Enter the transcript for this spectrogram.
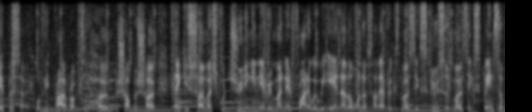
episode of the Private Property Home Shopper Show. Thank you so much for tuning in every Monday and Friday where we air another one of South Africa's most exclusive, most expensive,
